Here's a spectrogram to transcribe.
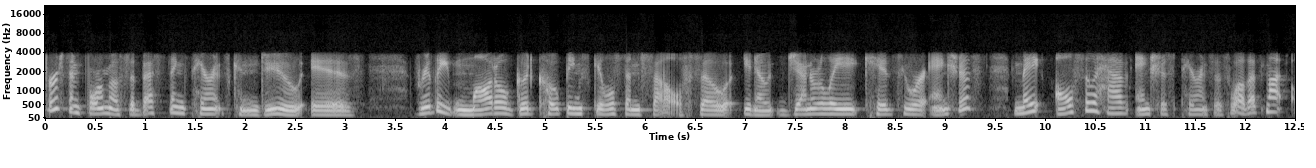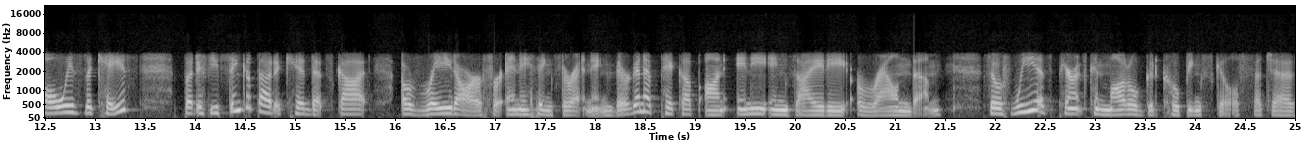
first and foremost, the best thing parents can do is really model good coping skills themselves. So, you know, generally kids who are anxious may also have anxious parents as well. That's not always the case, but if you think about a kid that's got a radar for anything threatening, they're going to pick up on any anxiety around them. So if we as parents can model good coping skills, such as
